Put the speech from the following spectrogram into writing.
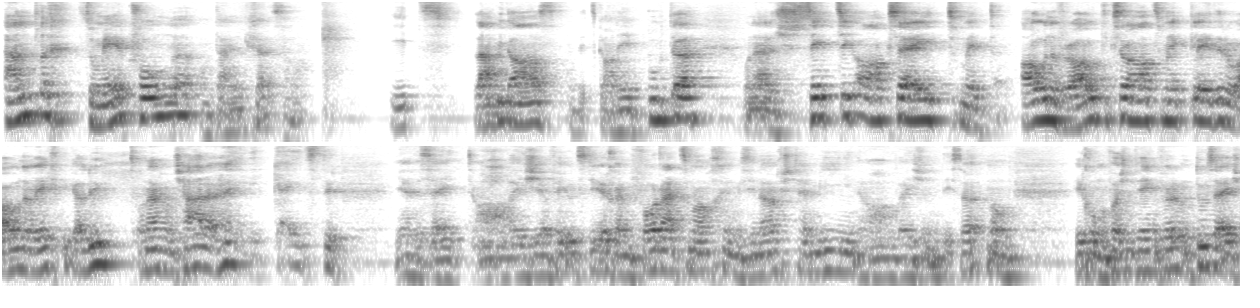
endlich zu mir gefunden und denke, so, jetzt lebe ich das und jetzt gehe ich in die Bude Und dann ist Sitzung angesagt mit allen Verwaltungsratsmitgliedern und allen wichtigen Leuten. Und dann kommst du her, hey, wie geht's dir? Jeder sagt, oh, weisst du, ja viel zu tun, können wir vorwärts machen, wir sind nächsten Termin, oh, weisst du, und ich sollte noch. Ich komme fast nicht hinführen und du sagst,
